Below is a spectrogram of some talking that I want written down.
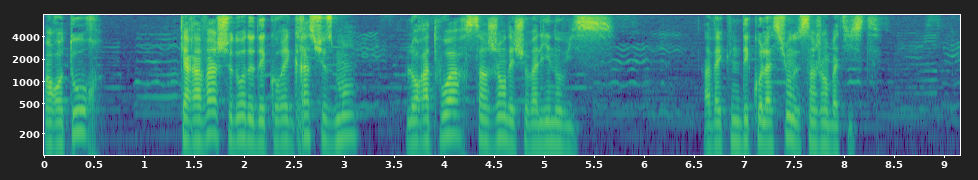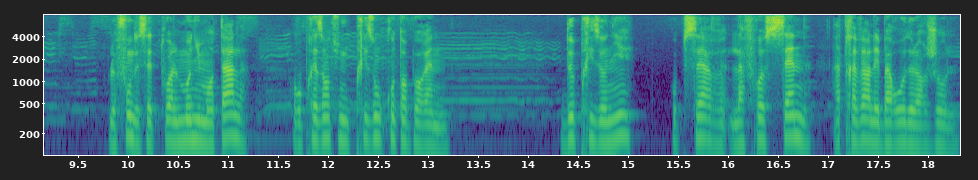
En retour, Caravage se doit de décorer gracieusement l'oratoire Saint-Jean des Chevaliers Novices, avec une décollation de Saint-Jean-Baptiste. Le fond de cette toile monumentale représente une prison contemporaine. Deux prisonniers observent l'affreuse scène à travers les barreaux de leur geôle.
